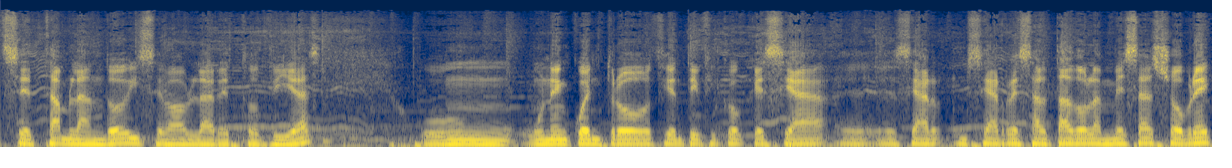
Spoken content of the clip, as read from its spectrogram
se está hablando y se va a hablar estos días un, encuentro científico que se ha, eh, se, ha, resaltado las mesas sobre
